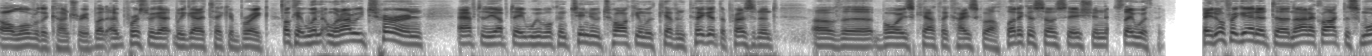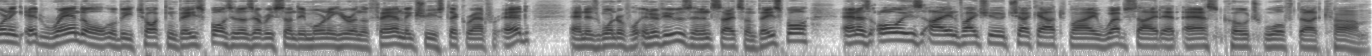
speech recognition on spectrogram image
all over the country. But of course, we got we got to take a break. Okay, when when I return after the update, we will continue talking with Kevin Piggott, the president of the Boys Catholic High School Athletic Association. Stay with me. Hey, don't forget at uh, 9 o'clock this morning, Ed Randall will be talking baseball as he does every Sunday morning here on The Fan. Make sure you stick around for Ed and his wonderful interviews and insights on baseball. And as always, I invite you to check out my website at AskCoachWolf.com.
